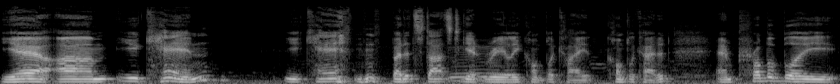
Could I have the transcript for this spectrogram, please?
Yeah, um, you can. You can, but it starts to get really complicated, complicated, and probably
